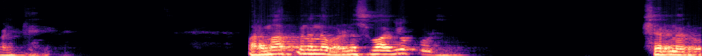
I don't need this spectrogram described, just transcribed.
ಬಳಕೆಯಾಗಿದೆ ಪರಮಾತ್ಮನನ್ನ ವರ್ಣಿಸುವಾಗಲೂ ಕೂಡ ಶರಣರು,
